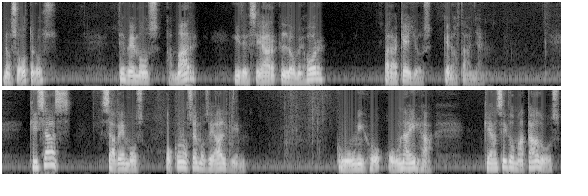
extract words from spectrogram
nosotros, debemos amar y desear lo mejor para aquellos que nos dañan. Quizás sabemos o conocemos de alguien como un hijo o una hija que han sido matados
